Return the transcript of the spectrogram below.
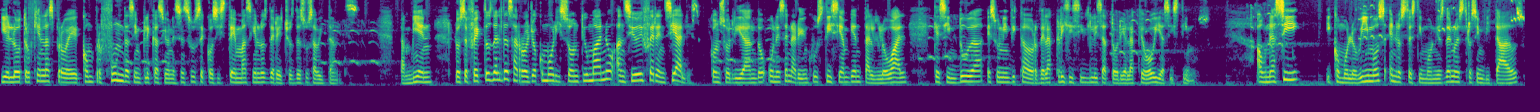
y el otro quien las provee con profundas implicaciones en sus ecosistemas y en los derechos de sus habitantes. También, los efectos del desarrollo como horizonte humano han sido diferenciales, consolidando un escenario de injusticia ambiental global que sin duda es un indicador de la crisis civilizatoria a la que hoy asistimos. Aún así, y como lo vimos en los testimonios de nuestros invitados,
